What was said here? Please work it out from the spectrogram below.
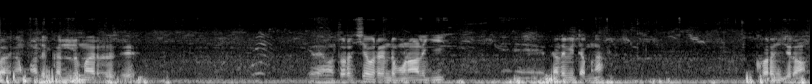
பாருங்க மது கல் மாதிரி இருக்குது இதை நம்ம தொடர்ச்சியாக ஒரு ரெண்டு மூணு நாளைக்கு தடவிட்டோம்னா குறைஞ்சிரும்.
